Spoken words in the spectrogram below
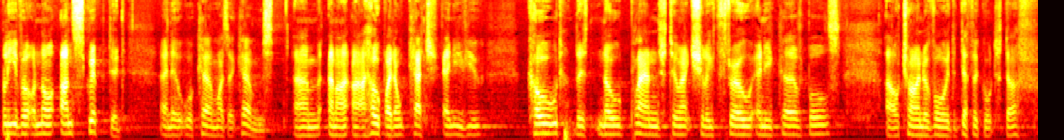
believe it or not, unscripted, and it will come as it comes. Um, and I, I hope I don't catch any of you cold. There's no plans to actually throw any curveballs. I'll try and avoid the difficult stuff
